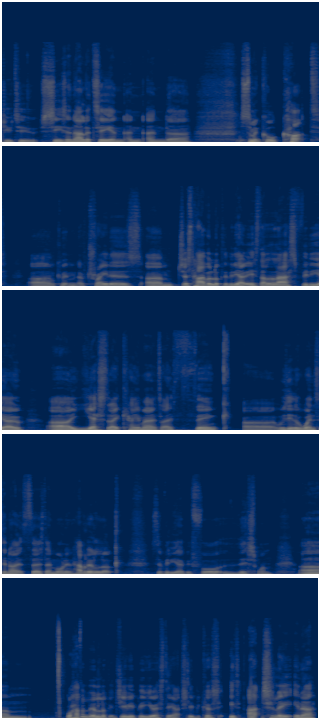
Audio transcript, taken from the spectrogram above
due to seasonality and and and uh, something called cut um, commitment of traders. Um, just have a look at the video. It's the last video. Uh, yesterday came out. I think uh, it was either Wednesday night, Thursday morning. Have a little look. It's the video before this one. Um, we'll have a little look at GBP USD actually because it's actually in a,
